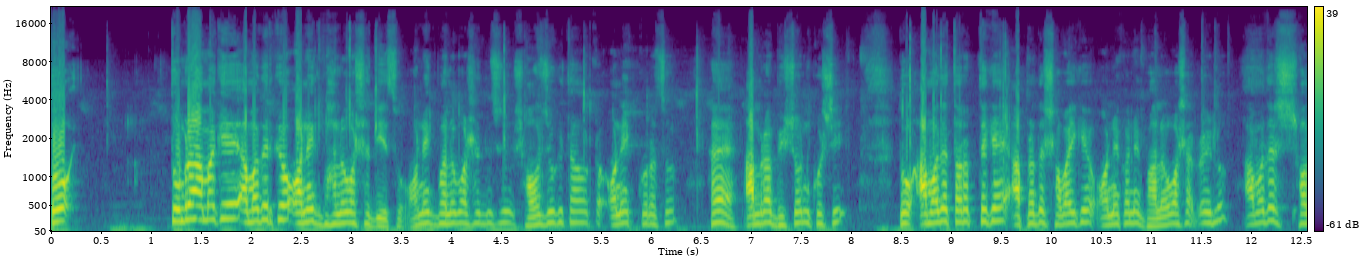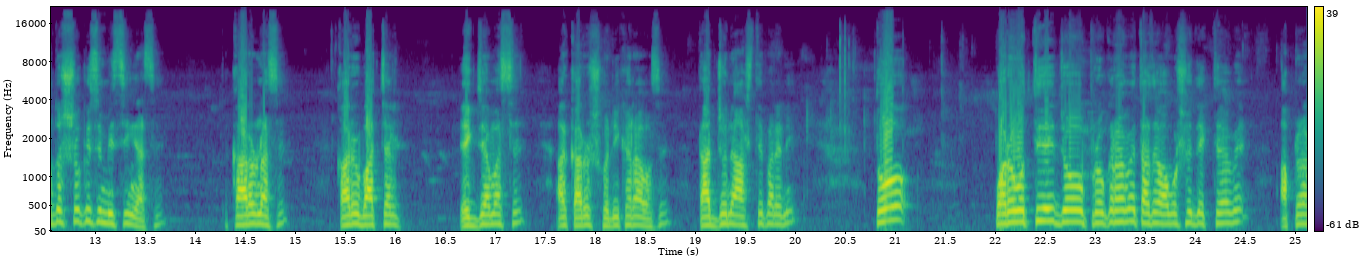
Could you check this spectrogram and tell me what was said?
তো তোমরা আমাকে, আমাদেরকে অনেক ভালোবাসা দিয়েছ, অনেক ভালোবাসা দিয়েছ, সহযোগিতাও তো অনেক করেছ। হ্যাঁ আমরা ভীষণ খুশি। তো আমাদের তরফ থেকে আপনাদের সবাইকে অনেক অনেক ভালোবাসা রইল। আমাদের সদস্য কিছু মিসিং আছে, কারণ আছে, কারও বাচ্চার এক্সাম আছে আর কারও শরীর খারাপ আছে, তার জন্য আসতে পারেনি। তো পরবর্তী যে প্রোগ্রামে তাতে অবশ্যই দেখতে হবে। আপনারা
